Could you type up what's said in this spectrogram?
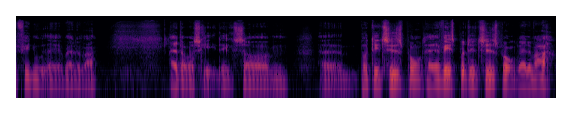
finde ud af, hvad det var, at der var sket. Ikke? Så øh, på det tidspunkt, havde jeg vidst på det tidspunkt, hvad det var,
